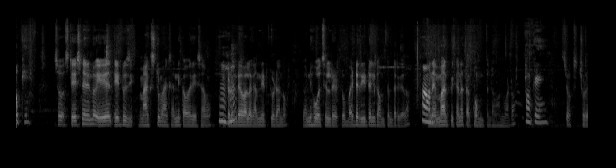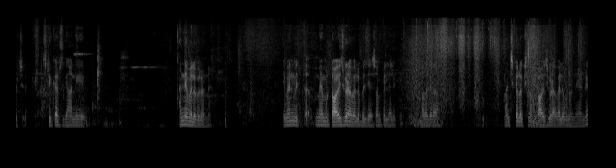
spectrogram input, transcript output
ఓకే సో స్టేషనరీలో A A to Z max to max అన్ని కవర్ చేసాము ఇక్కడ ఉండే వాళ్ళకి అన్నిటి కూడాను ఇవన్నీ హోల్సేల్ రేట్లు బయట రీటైల్కి అమ్ముతుంటారు కదా మన ఎంఆర్పి కన్నా తక్కువ అమ్ముతుంటాం అనమాట ఓకే చూడొచ్చు. స్టిక్కర్స్ కానీ అన్నీ అవైలబుల్ ఉన్నాయి. ఈవెన్ విత్ మేము టాయ్స్ కూడా అవైలబుల్ చేసాం పిల్లలకి. మా దగ్గర మంచి కలెక్షన్ ఆఫ్ టాయ్స్ కూడా అవైలబుల్ ఉన్నాయండి.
